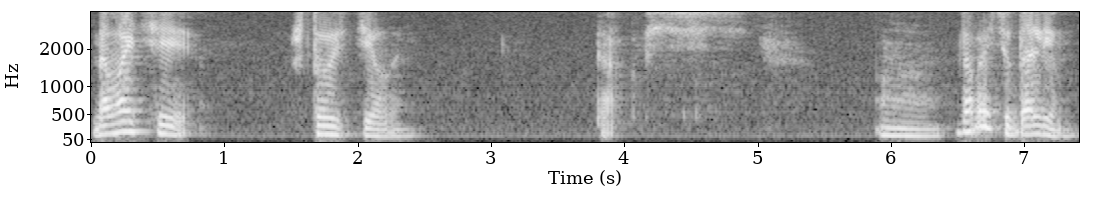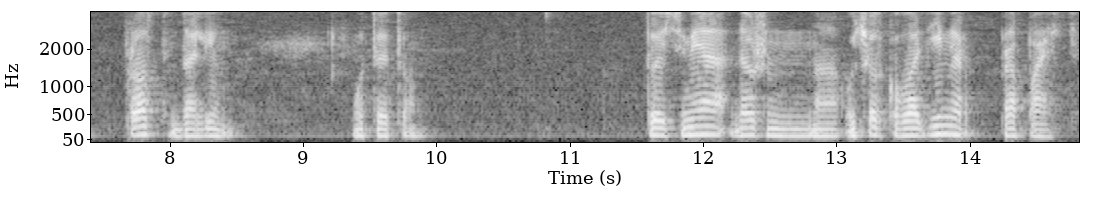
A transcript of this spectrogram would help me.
Давайте что сделаем? Так, э, давайте удалим, просто удалим вот эту. То есть у меня должен учетка Владимир пропасть.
